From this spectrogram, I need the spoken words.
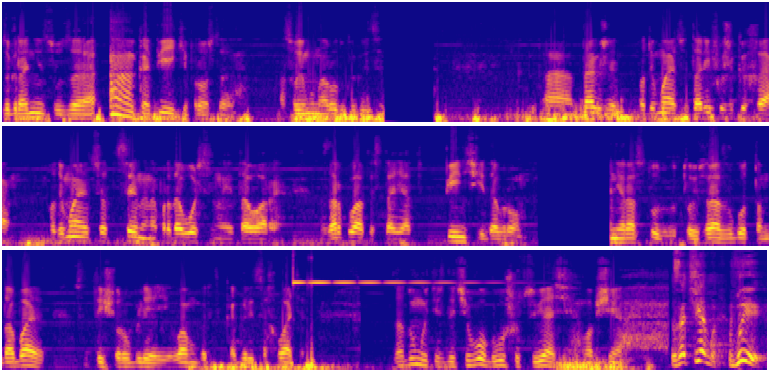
за границу за копейки просто. А своему народу, как говорится. А также поднимаются тарифы ЖКХ, поднимаются цены на продовольственные товары, зарплаты стоят, пенсии добром. Они растут, то есть раз в год там добавят 100 тысяч рублей, и вам, говорит, как говорится, хватит. Задумайтесь, для чего глушат связь вообще. Зачем вы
